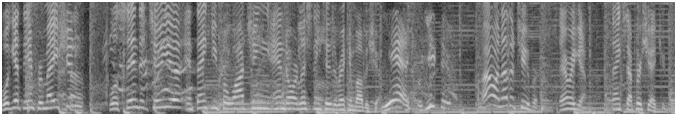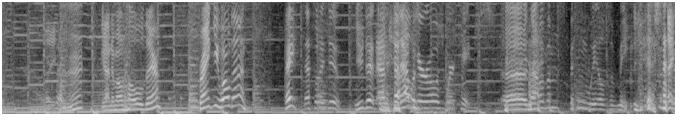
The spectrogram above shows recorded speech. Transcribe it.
We'll get the information. We'll send it to you, and thank you for watching and or listening to the Rick and Bubba Show. Yes, for you too. Oh, another tuber. There we go. Thanks, I appreciate you. All right. Got him on hold there. Frankie, well done. Hey, that's what I do. You did. I mean, All that was heroes wear capes. Uh, Some no. of them spin wheels of meat. Yes, they,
